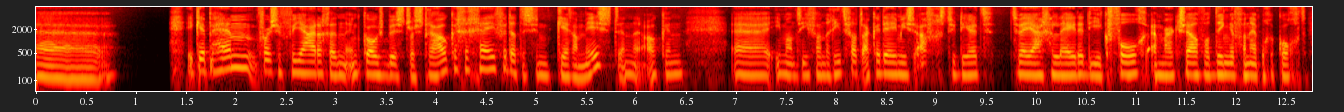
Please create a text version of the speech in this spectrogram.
uh, ik heb hem voor zijn verjaardag een, een Coastbuster Strauken gegeven. Dat is een keramist en ook een, uh, iemand die van de Rietveld Academie is afgestudeerd twee jaar geleden, die ik volg en waar ik zelf wat dingen van heb gekocht.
